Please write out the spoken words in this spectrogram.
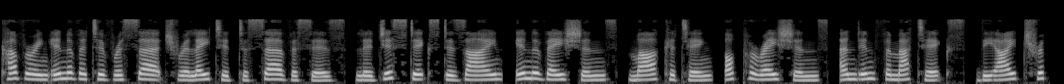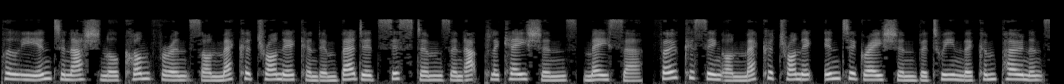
covering innovative research related to services, logistics design, innovations, marketing, operations, and informatics, the IEEE International Conference on Mechatronic and Embedded Systems and Applications MESA, focusing on mechatronic integration between the components,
